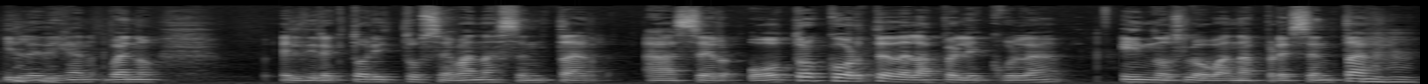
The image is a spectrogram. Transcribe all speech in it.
y le digan, bueno, el director y tú se van a sentar a hacer otro corte de la película y nos lo van a presentar.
